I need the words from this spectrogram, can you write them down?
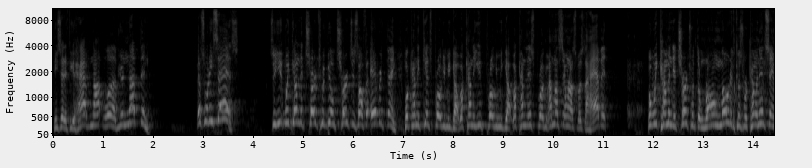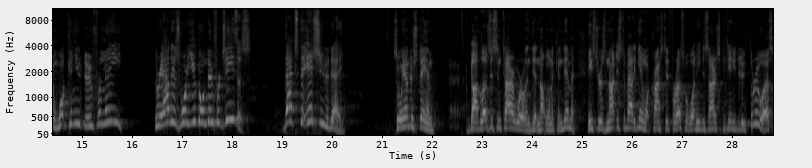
He said, if you have not love, you're nothing. That's what he says. So you, we come to church, we build churches off of everything. What kind of kids program you got? What kind of youth program you got? What kind of this program? I'm not saying we're not supposed to have it, but we come into church with the wrong motive because we're coming in saying, what can you do for me? The reality is, what are you going to do for Jesus? That's the issue today. So we understand God loves this entire world and did not want to condemn it. Easter is not just about, again, what Christ did for us, but what he desires to continue to do through us,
